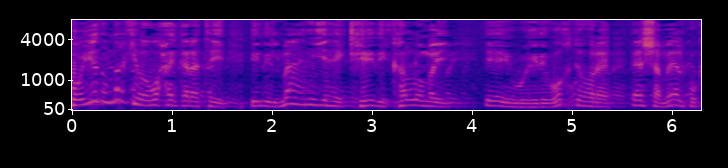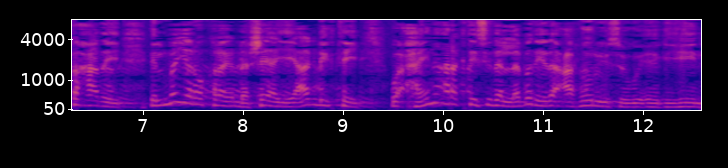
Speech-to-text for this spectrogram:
hooyadu markiiba waxay garatay in ilmahani yahay keedii ka lumay ee ay weyday wakhti hore ee shameelku ka xaday ilmo yaroo kale ay dhashay ayay agdhigtay waxayna aragtay sida labadeeda carruur isugu eeg yihiin.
